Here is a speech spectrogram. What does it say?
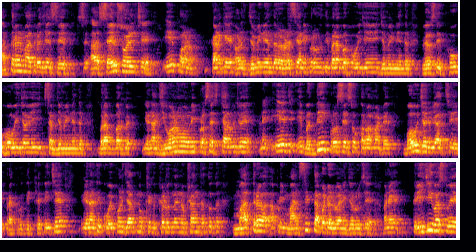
માત્ર ને માત્ર જે આ સેવ સોઇલ છે, એ પણ કારણ કે જમીનની અંદર અળસિયાની પ્રવૃત્તિ બરાબર હોવી જોઈએ, જમીનની અંદર વ્યવસ્થિત ફૂગ હોવી જોઈએ જમીનની અંદર બરાબર એના જીવાણુઓની પ્રોસેસ ચાલવી જોઈએ અને એ જ, એ બધી પ્રોસેસો કરવા માટે બહુ જરૂરિયાત છે, એ પ્રાકૃતિક ખેતી છે. એનાથી કોઈ પણ જાતનું ખેડૂતને નુકસાન થતું માત્ર આપણી માનસિકતા બદલવાની જરૂર છે. અને ત્રીજી વસ્તુ એ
